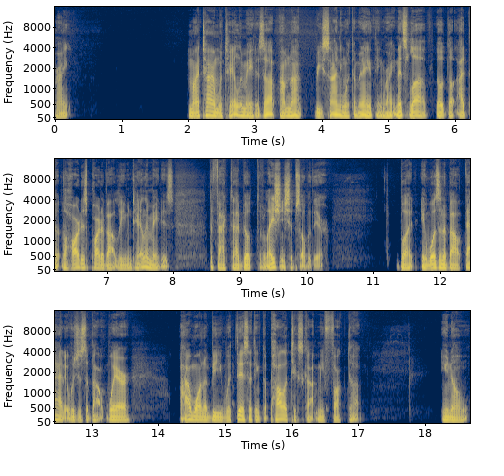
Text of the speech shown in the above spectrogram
right? My time with TaylorMade is up. I'm not re-signing with them or anything, right? And it's love. The, the, the hardest part about leaving TaylorMade is the fact that I built the relationships over there. But it wasn't about that. It was just about where I want to be with this. I think the politics got me fucked up, you know,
